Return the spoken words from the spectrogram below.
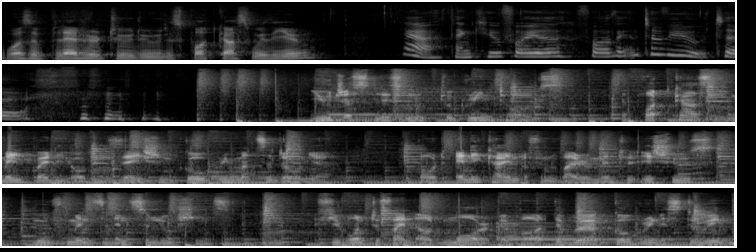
was a pleasure to do this podcast with you. Yeah, thank you for your, for the interview. you just listened to Green Talks, a podcast made by the organization Go Green Macedonia about any kind of environmental issues, movements, and solutions. If you want to find out more about the work Go Green is doing,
